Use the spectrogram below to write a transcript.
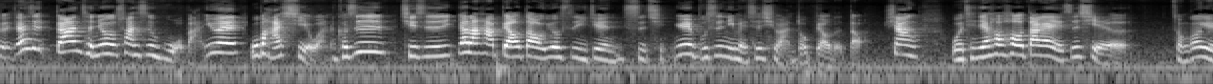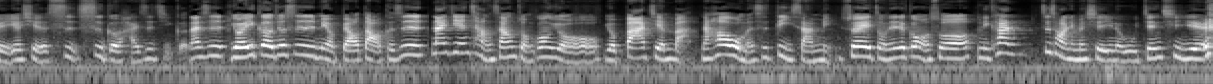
对，但是标案成就算是我吧，因为我把它写完了。可是其实要让它标到又是一件事情，因为不是你每次写完都标得到。像我前前后后大概也是写了总共也也写了四四个还是几个，但是有一个就是没有标到。可是那一间厂商总共有有八间吧，然后我们是第三名，所以总监就跟我说：“你看，至少你们写赢了五间企业。”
